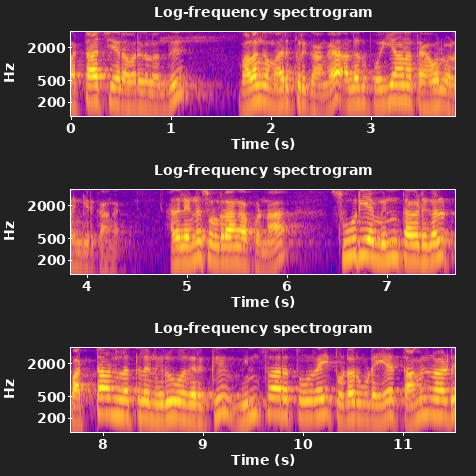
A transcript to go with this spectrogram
வட்டாட்சியர் அவர்கள் வந்து வழங்க மறுத்திருக்காங்க அல்லது பொய்யான தகவல் வழங்கியிருக்காங்க. அதில் என்ன சொல்கிறாங்க அப்படின்னா சூரிய மின் தகடுகள் பட்டா நிலத்தில் நிறுவுவதற்கு மின்சாரத்துறை தொடர்புடைய Tamil Nadu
